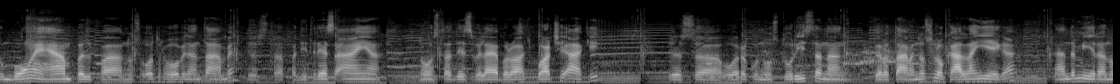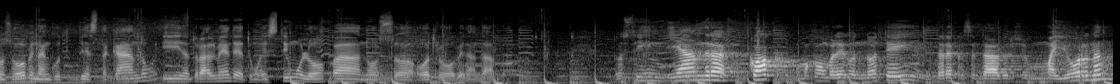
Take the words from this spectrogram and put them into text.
um bom exemplo para nós outros jovens também. Então, para de três anos, nós estamos desenvolvendo aqui. Então, agora com os turistas, mas também nos local não chega. Anda mira nos jovens destacando e naturalmente é um estímulo para nós outros jovens também. Então, sim, Diandra Koch, como eu notei, está representado maior não?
